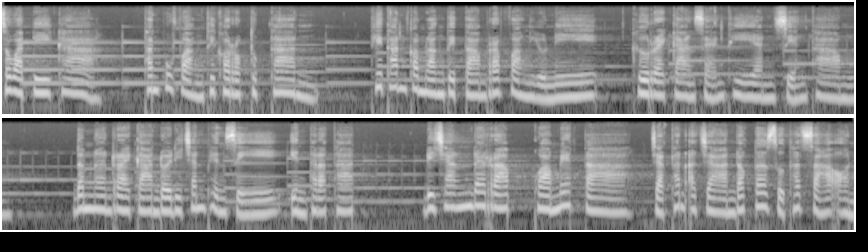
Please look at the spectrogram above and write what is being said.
สวัสดีค่ะ ท่านผู้ฟังที่เคารพทุกท่าน ที่ท่านกำลังติดตามรับฟังอยู่นี้ คือรายการแสงเทียน เสียงธรรมดำเนินรายการโดยดิฉันเพนสี อินทรทัศน์ ดิฉันได้รับความเมตตาจากท่านอาจารย์ ดรสุทัศษาอ่อน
